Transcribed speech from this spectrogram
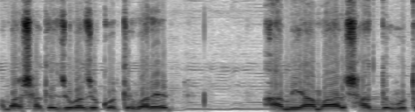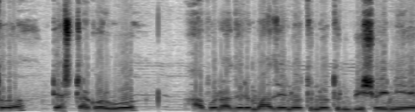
আমার সাথে যোগাযোগ করতে পারেন। আমি আমার সাধ্যভূত চেষ্টা করব আপনাদের মাঝে নতুন নতুন বিষয় নিয়ে,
